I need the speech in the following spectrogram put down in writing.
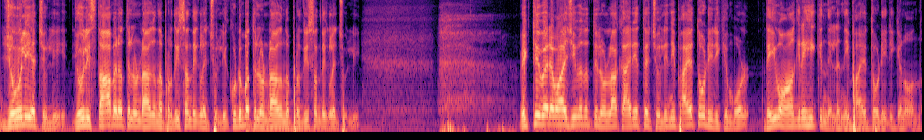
ജോലിയെ ചൊല്ലി ജോലി സ്ഥാപനത്തിലുണ്ടാകുന്ന പ്രതിസന്ധികളെ ചൊല്ലി കുടുംബത്തിലുണ്ടാകുന്ന പ്രതിസന്ധികളെ ചൊല്ലി വ്യക്തിപരമായ ജീവിതത്തിലുള്ള കാര്യത്തെ ചൊല്ലി നീ ഭയത്തോടെ ഇരിക്കുമ്പോൾ ദൈവം ആഗ്രഹിക്കുന്നില്ല നീ ഭയത്തോടെ ഇരിക്കണമെന്ന്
